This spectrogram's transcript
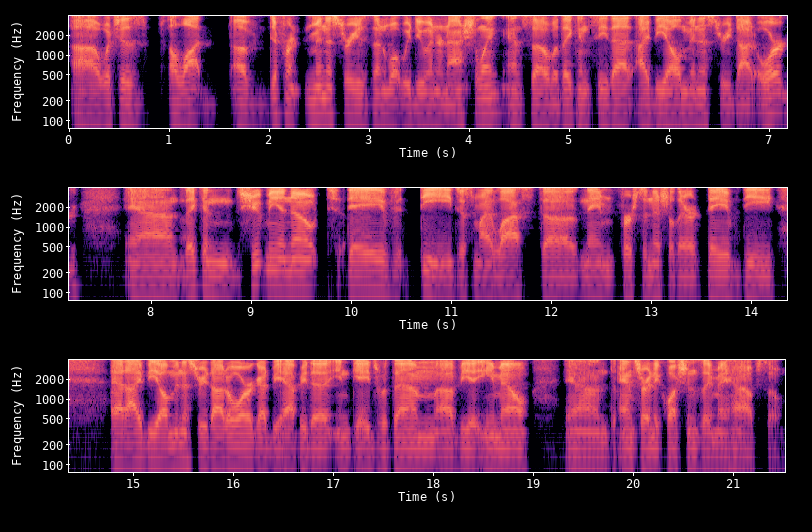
uh, which is a lot of different ministries than what we do internationally. And so, but they can see that iblministry.org and they can shoot me a note, Dave D, just my last uh, name, first initial there, Dave D at iblministry.org. I'd be happy to engage with them uh, via email and answer any questions they may have. So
